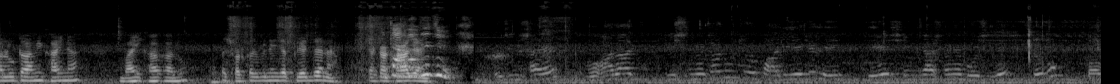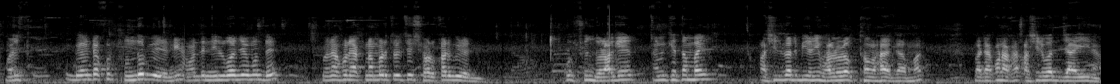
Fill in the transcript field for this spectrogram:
আলুটা আমি খাই না, ভাই খাক আলু। সরকার বিরিয়ানি যা প্লেট দেয় না একা খাওয়া যায়। বিরিয়ানিটা খুব সুন্দর বিরিয়ানি, আমাদের নীলগঞ্জের মধ্যে। মানে এখন এক নম্বরে চলছে সরকার বিরিয়ানি। খুব সুন্দর। আগে আমি খেতাম ভাই, আশীর্বাদ বিরিয়ানি ভালো লাগতো আমার, আগে আমার। বাট এখন আশীর্বাদ যাই না।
